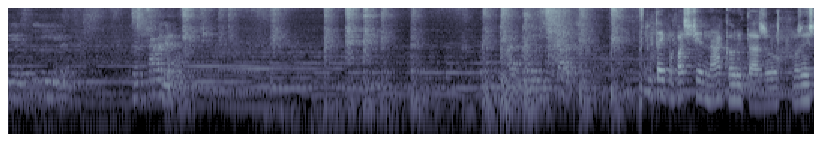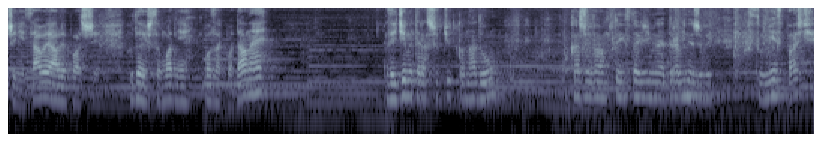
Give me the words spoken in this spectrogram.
Tu jest ile? To Ja będę mówić. Tutaj popatrzcie na korytarzu. Może jeszcze nie całe, ale patrzcie. Tutaj już są ładnie pozakładane. Zejdziemy teraz szybciutko na dół. Pokażę Wam, tutaj stawiliśmy drabinę, żeby po prostu nie spaść.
